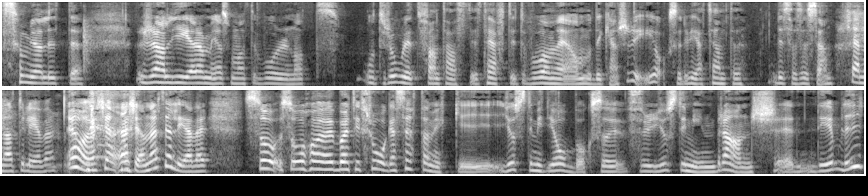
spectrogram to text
som jag lite raljerar med som att det vore något otroligt fantastiskt häftigt att få vara med om. Och det kanske det är också, det vet jag inte. Visar sig sen. Känner att du lever? Ja, jag känner, jag känner att jag lever. Så, så har jag börjat ifrågasätta mycket i, just i mitt jobb också. För just i min bransch, eh, det, blir,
